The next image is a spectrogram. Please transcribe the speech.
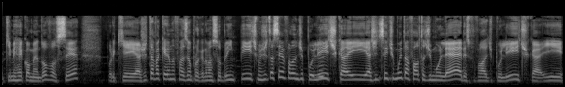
que me recomendou você, porque a gente tava querendo fazer um programa sobre impeachment, a gente tá sempre falando de política e a gente sente muita falta de mulheres para falar de política e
